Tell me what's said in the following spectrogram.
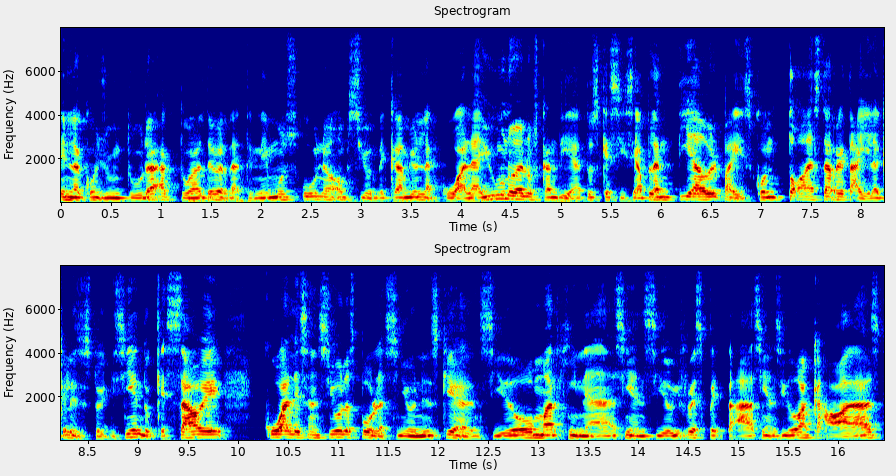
en la coyuntura actual de verdad tenemos una opción de cambio en la cual hay uno de los candidatos que sí se ha planteado el país con toda esta retaíla que les estoy diciendo, que sabe cuáles han sido las poblaciones que han sido marginadas y han sido irrespetadas y han sido acabadas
